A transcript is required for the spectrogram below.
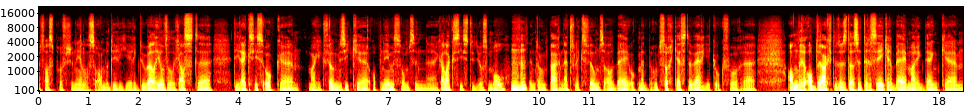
vast professioneel ensemble dirigeer. Ik doe wel heel veel gastdirecties, ook mag ik filmmuziek uh, opnemen soms in uh, Galaxy Studios Mol. Mm -hmm. Er zijn toch een paar Netflix-films al bij. Ook met beroepsorkesten werk ik, ook voor uh, andere opdrachten. Dus dat zit er zeker bij. Maar ik denk, ehm,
